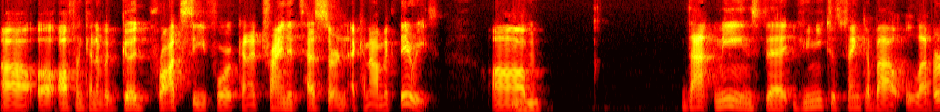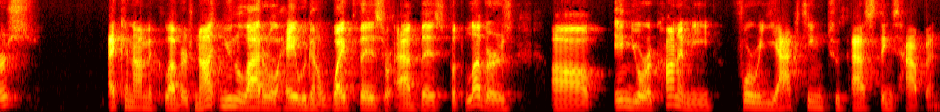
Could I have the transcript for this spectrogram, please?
uh, uh, often kind of a good proxy for kind of trying to test certain economic theories. Um, mm-hmm. That means that you need to think about levers, economic levers, not unilateral, hey, we're going to wipe this or add this, but levers uh, in your economy for reacting to as things happen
